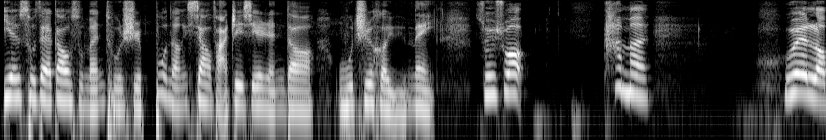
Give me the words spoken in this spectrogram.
耶稣在告诉门徒是不能效法这些人的无知和愚昧。所以说，他们为了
